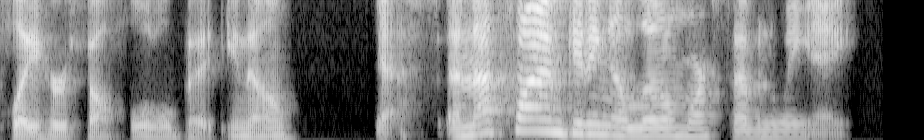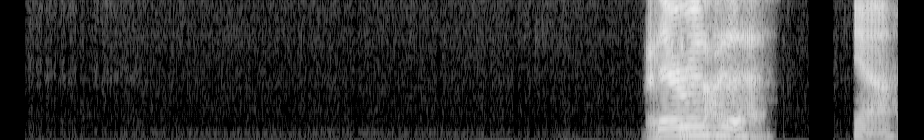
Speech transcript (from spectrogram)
play herself a little bit, you know? yes, and that's why I'm getting a little more seven wing eight. I There was a- that. Yeah,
